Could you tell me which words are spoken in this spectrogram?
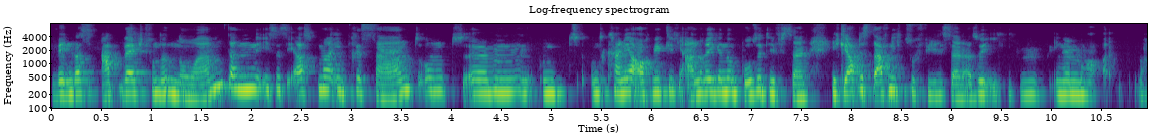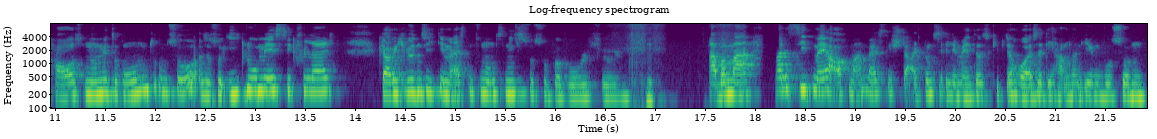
wenn was abweicht von der Norm, dann ist es erstmal interessant und, ähm, und, und kann ja auch wirklich anregend und positiv sein. Ich glaube, das darf nicht zu viel sein, also ich, ich in einem Haus nur mit Rund und so, also so Iglo-mäßig vielleicht, glaube ich, würden sich die meisten von uns nicht so super wohl fühlen. Aber man, man, das sieht man ja auch manchmal als Gestaltungselement. Also es gibt ja Häuser, die haben dann irgendwo so, ein,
